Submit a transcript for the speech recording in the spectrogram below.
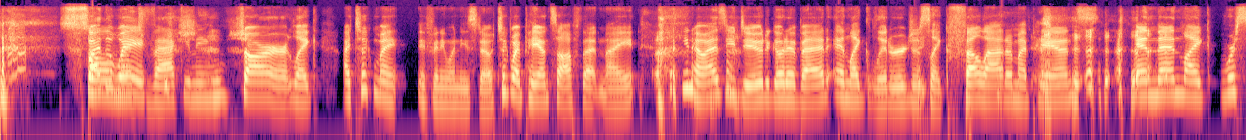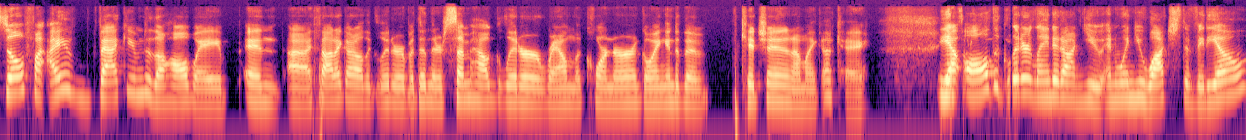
I- so By the way, vacuuming. char like I took my, if anyone needs to know, took my pants off that night, you know, as you do to go to bed, and like glitter just like fell out of my pants. and then like we're still fine. I vacuumed the hallway, and uh, I thought I got all the glitter, but then there's somehow glitter around the corner going into the kitchen, and I'm like, okay. Yeah, all the glitter landed on you, and when you watch the video,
